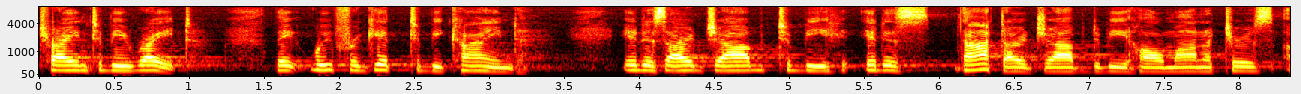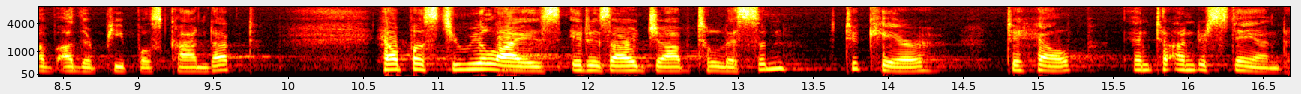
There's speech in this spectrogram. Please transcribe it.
trying to be right. That we forget to be kind. It is our job to be, it is not our job to be hall monitors of other people's conduct. Help us to realize it is our job to listen, to care, to help, and to understand.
